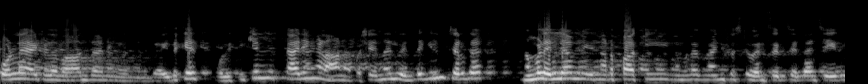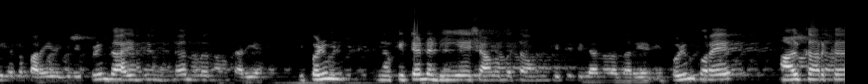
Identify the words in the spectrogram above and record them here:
പൊള്ളയായിട്ടുള്ള വാഗ്ദാനങ്ങൾ നൽകുക. ഇതൊക്കെ പൊളിറ്റിക്കൽ കാര്യങ്ങളാണ്. പക്ഷെ എന്നാലും എന്തെങ്കിലും ചെറുത് നമ്മളെല്ലാം നടപ്പാക്കി നമ്മുടെ മാനിഫെസ്റ്റോ അനുസരിച്ച് എല്ലാം ചെയ്തു എന്നൊക്കെ പറയുമെങ്കിൽ ഇപ്പോഴും ദാരിദ്ര്യം ഉണ്ട് എന്നുള്ളത് നമുക്കറിയാം. ഇപ്പോഴും കിട്ടേണ്ട ഡി എ ക്ഷാമബത്ത ഒന്നും കിട്ടിയിട്ടില്ല എന്നുള്ളത് അറിയാം. ഇപ്പോഴും കുറെ ആൾക്കാർക്ക്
